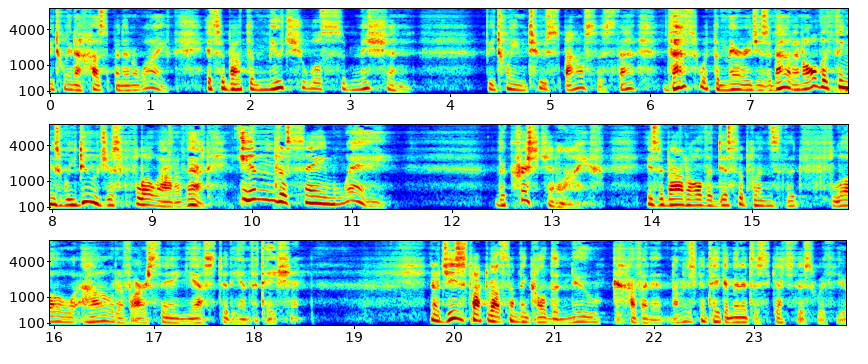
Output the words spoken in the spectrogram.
between a husband and a wife. It's about the mutual submission between two spouses. That, that's what the marriage is about. And all the things we do just flow out of that. In the same way, the Christian life is about all the disciplines that flow out of our saying yes to the invitation. Now, Jesus talked about something called the new covenant. I'm just going to take a minute to sketch this with you.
